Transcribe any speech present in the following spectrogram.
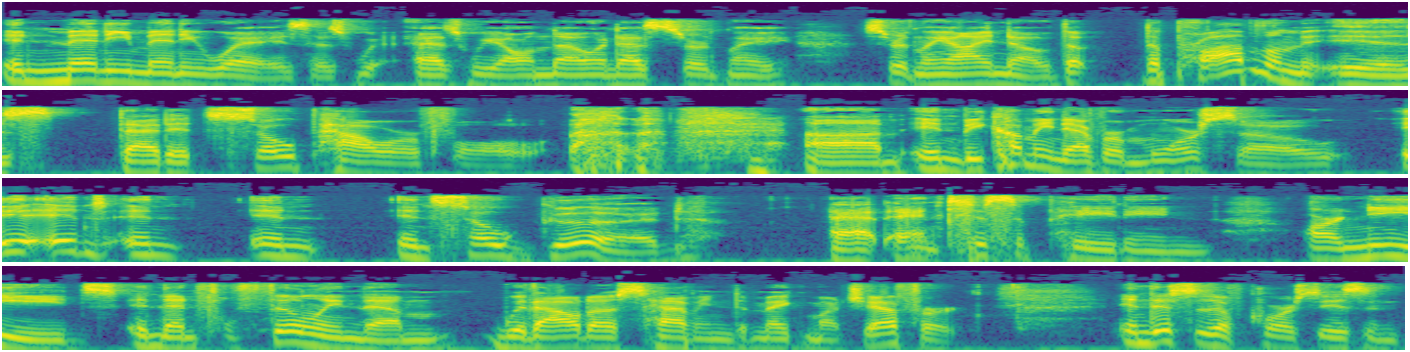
in many many ways, as we, as we all know, and as certainly certainly I know. the The problem is that it's so powerful, um, in becoming ever more so, in in in in so good at anticipating our needs and then fulfilling them without us having to make much effort. And this is, of course, isn't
